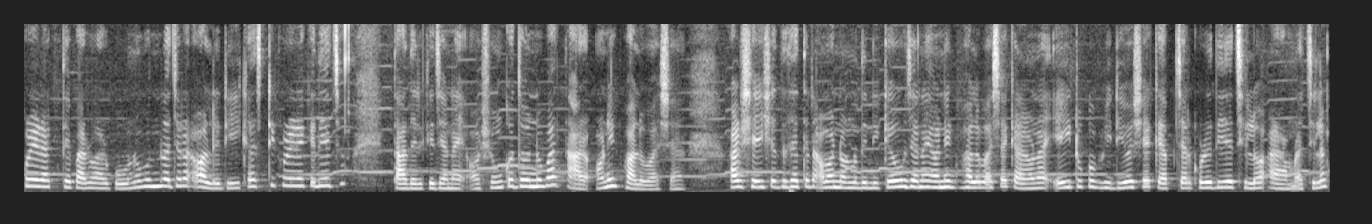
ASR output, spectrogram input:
করে রাখতে পারো। আর পুরনো বন্ধুরা যারা অলরেডি এই কাজটি করে রেখে দিয়েছ, তাদেরকে জানাই অসংখ্য ধন্যবাদ আর অনেক ভালোবাসা। আর সেই সাথে সাথে আমার ননদিনীকেও জানাই অনেক ভালোবাসা, কেননা এইটুকু ভিডিও সে ক্যাপচার করে দিয়েছিল, আর আমরা ছিলাম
